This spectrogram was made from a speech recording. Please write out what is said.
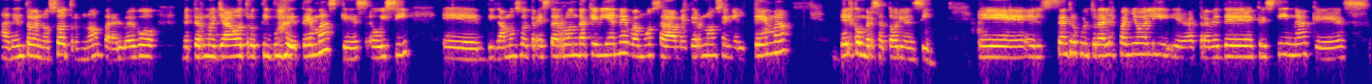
adentro de nosotros, ¿no? Para luego meternos ya a otro tipo de temas, que es hoy sí, digamos, otra, esta ronda que viene, vamos a meternos en el tema del conversatorio en sí. Eh, el Centro Cultural Español y, a través de Cristina, que es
